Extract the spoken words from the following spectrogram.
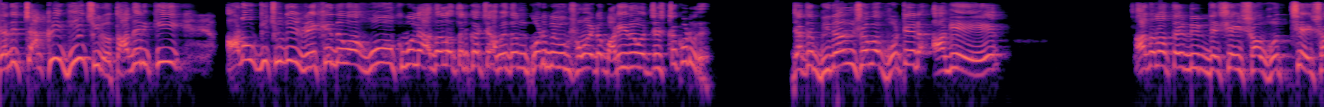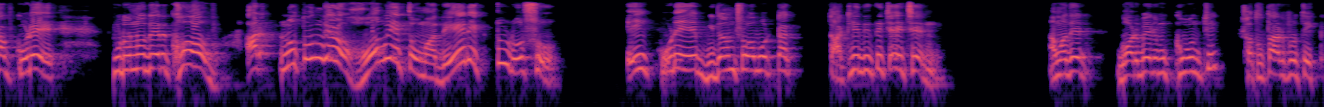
যাদের চাকরি দিয়েছিল তাদের কি আরও কিছুদিন রেখে দেওয়া হোক বলে আদালতের কাছে আবেদন করবে এবং সময়টা বাড়িয়ে নেওয়ার চেষ্টা করবে? যাতে বিধানসভা ভোটের আগে আদালতের নির্দেশে সব হচ্ছে সব করে পুরনোদের ক্ষোভ। আর নতুনদেরও হবে তোমাদের একটু রসো এই করে বিধানসভা ভোটটা কাটিয়ে দিতে চাইছেন আমাদের গর্বের মুখ্যমন্ত্রী সততার প্রতীক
